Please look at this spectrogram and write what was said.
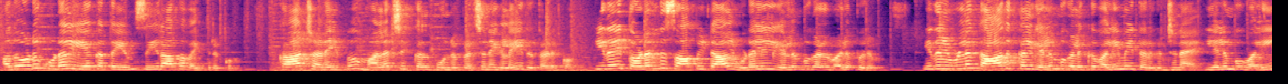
அதோடு குடல் இயக்கத்தையும் சீராக வைத்திருக்கும். காற்றடைப்பு மலச்சிக்கல் போன்ற பிரச்சனைகளை இது தடுக்கும். இதை தொடர்ந்து சாப்பிட்டால் உடலில் எலும்புகள் வலுப்பெறும். இதில் உள்ள தாதுக்கள் எலும்புகளுக்கு வலிமை தருகின்றன. எலும்பு வலி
